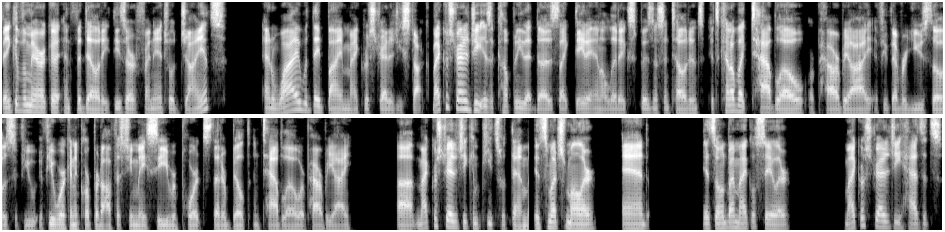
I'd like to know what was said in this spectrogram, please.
Bank of America and Fidelity, these are financial giants And why would they buy MicroStrategy stock? MicroStrategy is a company that does like data analytics, business intelligence. It's kind of like Tableau or Power BI. If you've ever used those, if you if you work in a corporate office, you may see reports that are built in Tableau or Power BI. Uh, MicroStrategy competes with them. It's much smaller and it's owned by Michael Saylor. MicroStrategy has its,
